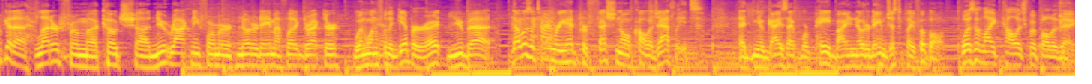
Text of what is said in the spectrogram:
I've got a letter from uh, Coach uh, Knute Rockne, former Notre Dame athletic director. Win one for the Gipper, right? You bet. That was a time where you had professional college athletes, that you know, guys that were paid by Notre Dame just to play football. Wasn't like college football today.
